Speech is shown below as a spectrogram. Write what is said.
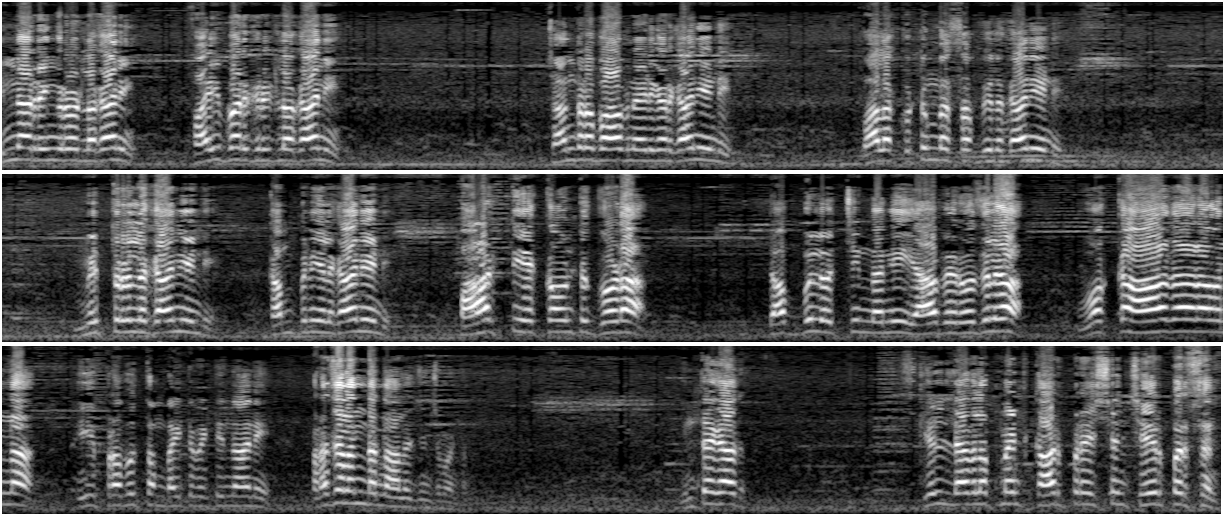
ఇన్నర్ రింగ్ రోడ్లో కానీ ఫైబర్ గ్రిడ్లో కానీ చంద్రబాబు నాయుడు గారు కానివ్వండి వాళ్ళ కుటుంబ సభ్యులు కానివ్వండి మిత్రులు కానివ్వండి కంపెనీలు కానివ్వండి పార్టీ అకౌంట్ కూడా డబ్బులు వచ్చిందని యాభై రోజులుగా ఒక్క ఆధారం ఉన్న ఈ ప్రభుత్వం బయట పెట్టిందా అని ప్రజలందరిని ఆలోచించమంటారు ఇంతేకాదు skill development corporation chairperson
